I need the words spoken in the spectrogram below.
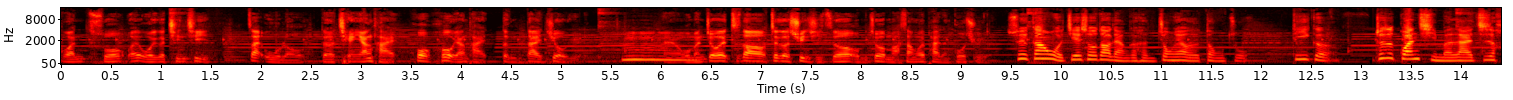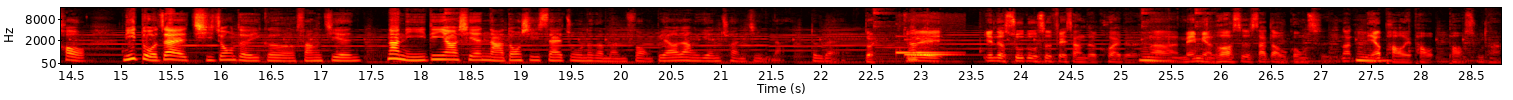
官说，哎，我一个亲戚在五楼的前阳台或后阳台等待救援，嗯，嗯，我们就会知道这个讯息之后，我们就马上会派人过去了。所以刚刚我接收到两个很重要的动作，第一个。就是关起门来之后，你躲在其中的一个房间，那你一定要先拿东西塞住那个门缝，不要让烟窜进来，对不对？对，因为烟的速度是非常的快的，嗯、那每秒的话是三到五公尺，那你要跑也跑、嗯、跑输它。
